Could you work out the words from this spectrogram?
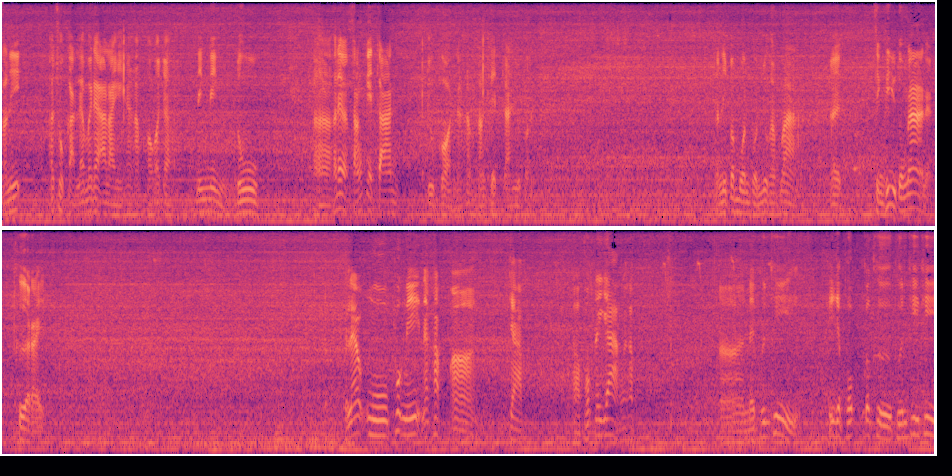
ตอนนี้เขาฉกกัดแล้วไม่ได้อะไรนะครับเขาก็จะนิ่งๆดูเขาเรียกสังเกตการอยู่ก่อนนะครับ สังเกตการอยู่ก่อน ตอนนี้ประมวลผลอยู่ครับว่าสิ่งที่อยู่ตรงหน้าเนี่ย คืออะไร แล้วงูพวกนี้นะครับจะพบได้ยากนะครับในพื้นที่ที่จะพบก็คือพื้นที่ที่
